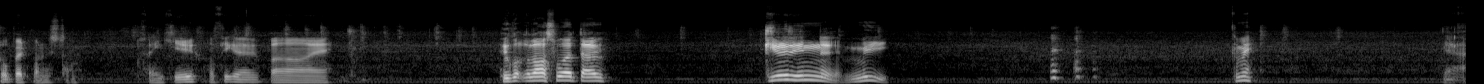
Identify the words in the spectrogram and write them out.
Shortbread one this time. Thank you. Off you go. Bye. Who got the last word though? Get in there, me. Come here. Yeah.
